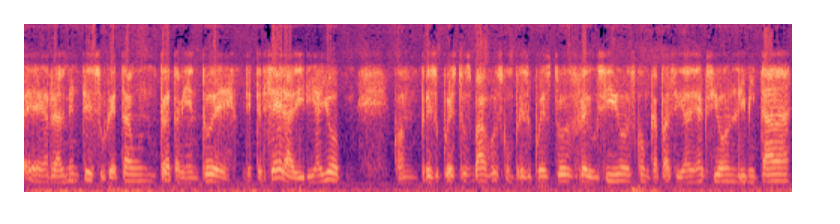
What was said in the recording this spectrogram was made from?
eh, realmente sujeta a un tratamiento de tercera, diría yo, con presupuestos bajos, con presupuestos reducidos, con capacidad de acción limitada,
